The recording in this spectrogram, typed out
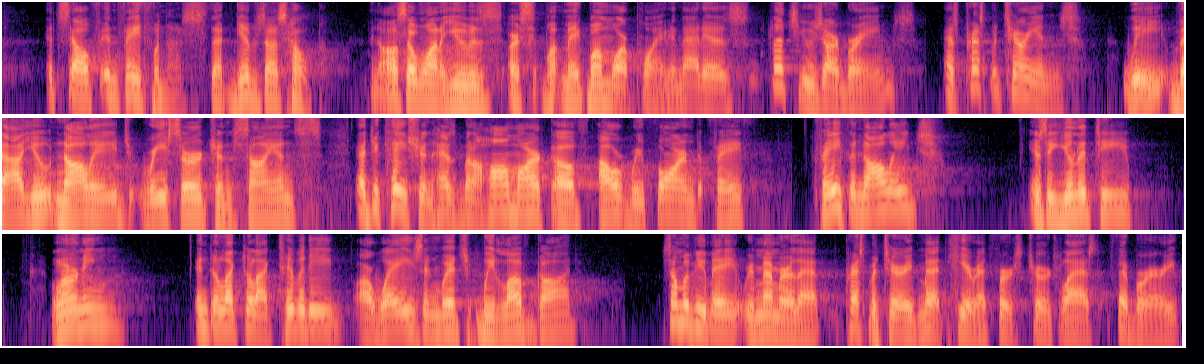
itself in faithfulness that gives us hope. And I also want to use or make one more point, and that is let's use our brains. As Presbyterians, we value knowledge, research, and science. Education has been a hallmark of our Reformed faith. Faith and knowledge is a unity. Learning Intellectual activity are ways in which we love God. Some of you may remember that Presbytery met here at First Church last February.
